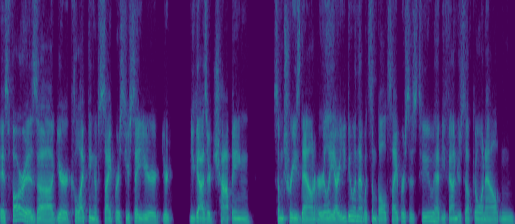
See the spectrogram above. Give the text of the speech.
as far as uh your collecting of cypress, you say you're you're you guys are chopping some trees down early. Are you doing that with some bald cypresses too? Have you found yourself going out and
